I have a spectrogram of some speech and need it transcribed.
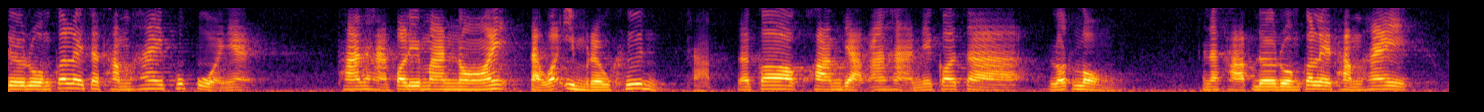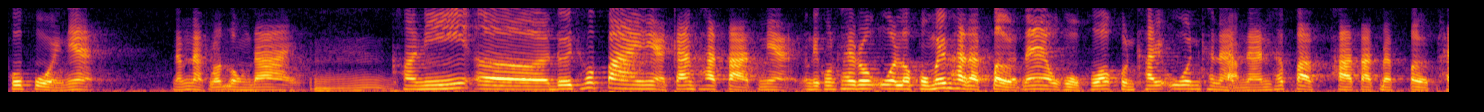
โดยรวมก็เลยจะทำให้ผู้ป่วยเนี่ยทานอาหารปริมาณน้อย แต่ว่าอิ่มเร็วขึ้นครับ แล้วก็ความอยากอาหารเนี่ยก็จะลดลงนะครับ โดยรวมก็เลยทำให้ผู้ป่วยเนี่ยน้ำหนักลดลงได้อืมคราวนี้เอ่อโดยทั่วไปเนี่ยการผ่าตัดเนี่ยในคนไข้โรคอ้วนเราคงไม่ผ่าตัดเปิดแน่โอ้โหเพราะว่าคนไข้อ้วนขนาดนั้น ถ้าผ่าตัดแบบเปิดแผล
